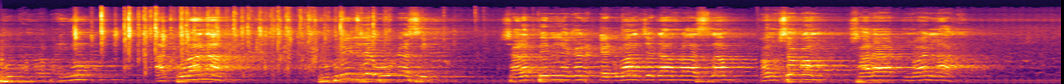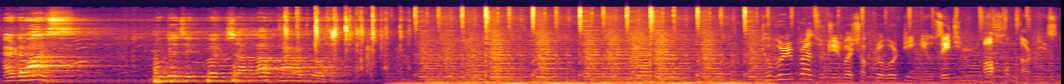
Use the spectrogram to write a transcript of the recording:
ভোট আমরা পাইব আর পুরানা ধুবড়ির যে ভোট আছে, সাড়ে তিন লাখের অ্যাডভান্স যেটা আমরা আসলাম, কমসে কম সাড়ে আট, নয় লাখ অ্যাডভান্স ভোটে জিতবো ইনশাল্লাহ আপনাৰা দোয়া ধুবুৰীৰ পৰা Jyotirmoy Chakraborty News eighteen Assam North East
